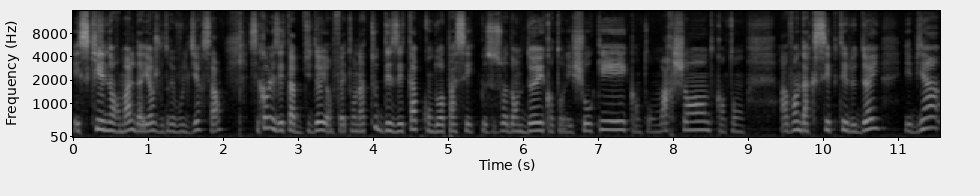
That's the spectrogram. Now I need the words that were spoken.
Et ce qui est normal, d'ailleurs, je voudrais vous le dire ça, c'est comme les étapes du deuil en fait. On a toutes des étapes qu'on doit passer, que ce soit dans le deuil, quand on est choqué, quand on marchande, quand on, avant d'accepter le deuil, eh bien,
